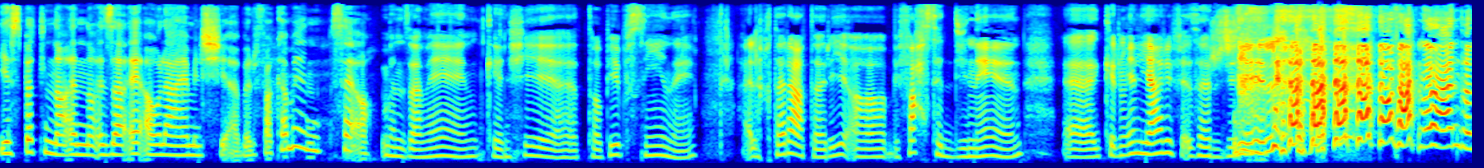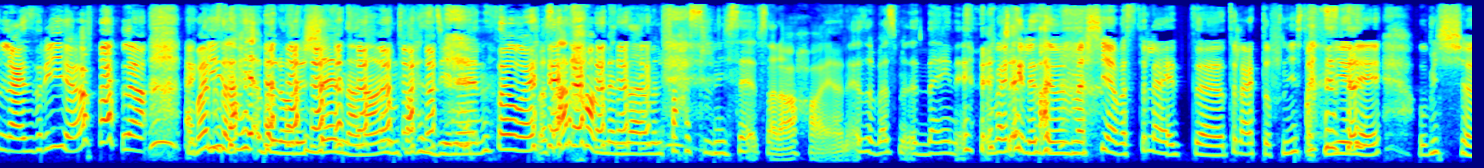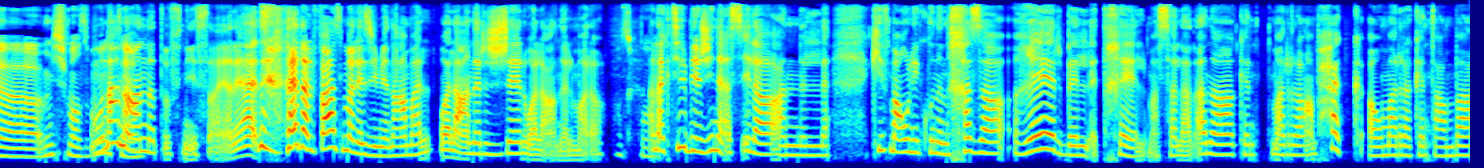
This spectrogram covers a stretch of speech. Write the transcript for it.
يثبت لنا إنه إذا إيه أو لا عامل شيء قبل. فكمان ثقة. من زمان كان شي طبيب صيني اخترع طريقة بفحص الدينين آه، كرمال يعرف إذا الرجال فاحنا عندهم العذرية. لا وبرضه رح يقبلوا رجالنا نعمل فحص دينين. بس أرحم من من فحص النساء بصراحة يعني إذا بس من قديني بركي لازم نمشيها بس طلعت طلعت تفنيصة كبيرة ومش مش مزبوطة ونحن عنا تفنيصة يعني هذا الفحص ما لازم ينعمل ولا عن الرجال ولا عن المرأة. مزبوط. أنا كتير بيجينا أسئلة عن ال... كيف معقول يكون انخزى غير بالإدخال؟ مثلا أنا كنت مرة عم بحك أو مرة كنت عم بعمل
